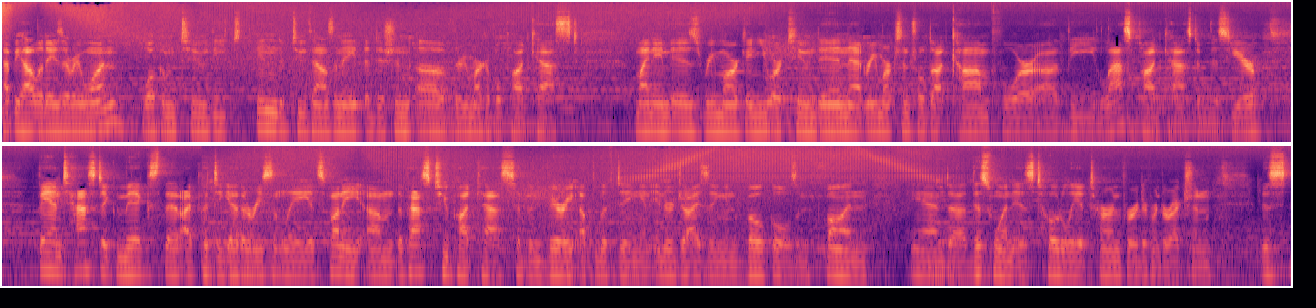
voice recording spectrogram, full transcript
Happy holidays, everyone. Welcome to the end of 2008 edition of the Remarkable Podcast. My name is Remark, and you are tuned in at remarkcentral.com for uh, the last podcast of this year. Fantastic mix that I put together recently. It's funny, um, the past two podcasts have been very uplifting and energizing, and vocals and fun, and uh, this one is totally a turn for a different direction. This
